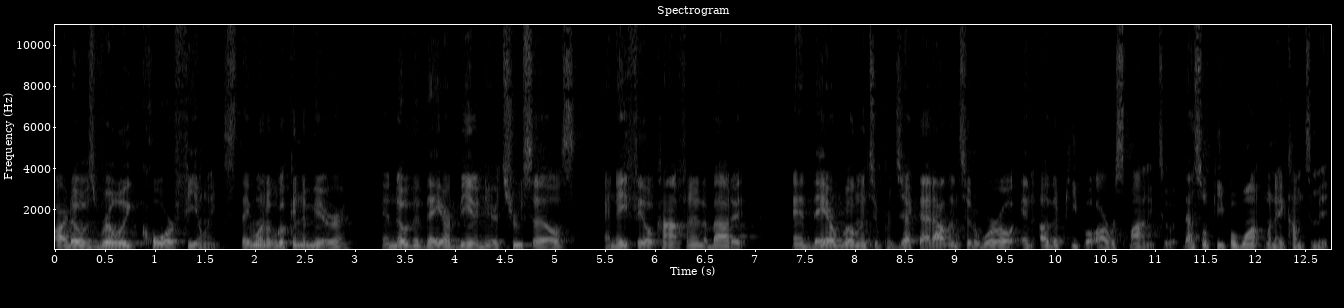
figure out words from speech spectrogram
are those really core feelings. They want to look in the mirror and know that they are being their true selves and they feel confident about it and they are willing to project that out into the world and other people are responding to it. That's what people want when they come to me.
